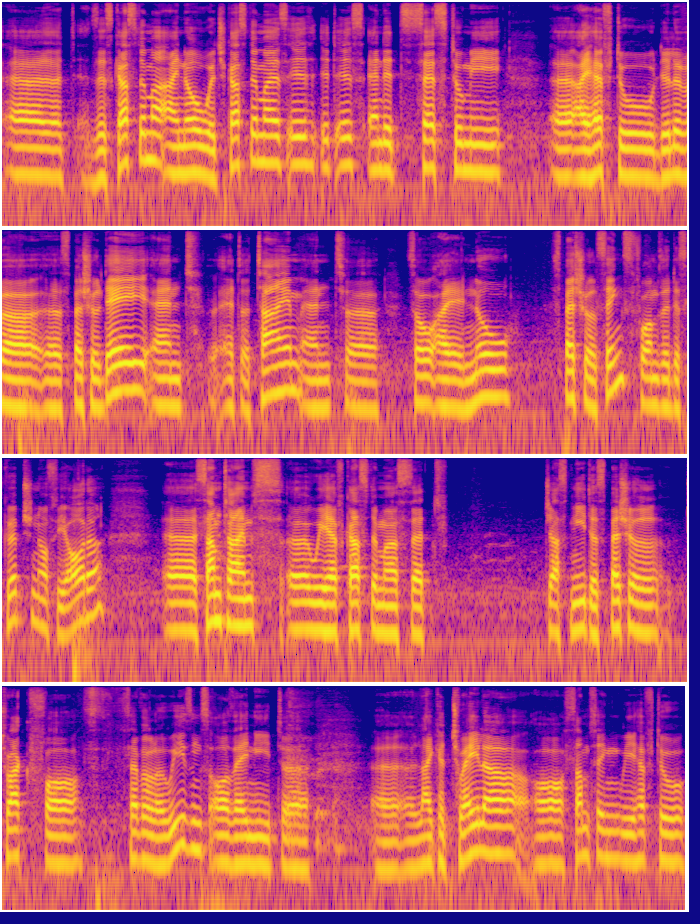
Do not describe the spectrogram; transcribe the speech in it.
at this customer. I know which customer it is, and it says to me uh, I have to deliver a special day and at a time, and uh, so I know special things from the description of the order. Uh, sometimes uh, we have customers that just need a special truck for several reasons, or they need uh, uh, like a trailer or something we have to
